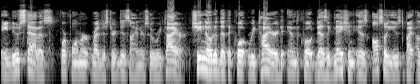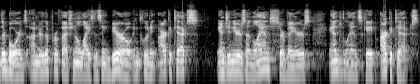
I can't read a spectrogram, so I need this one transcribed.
a new status for former registered designers who retire. She noted that the quote retired end quote designation is also used by other boards under the Professional Licensing Bureau, including architects, engineers and land surveyors, and landscape architects.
